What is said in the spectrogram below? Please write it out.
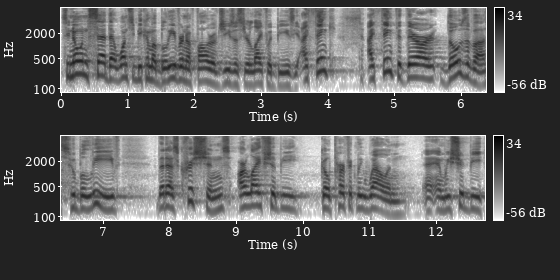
See, no one said that once you become a believer and a follower of Jesus, your life would be easy. I think, I think that there are those of us who believe that as Christians, our life should be, go perfectly well and, and we should be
